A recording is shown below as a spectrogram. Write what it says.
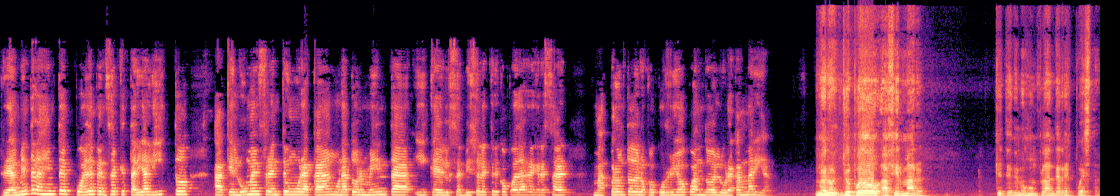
¿Realmente la gente puede pensar que estaría listo a que Luma enfrente un huracán, una tormenta y que el servicio eléctrico pueda regresar más pronto de lo que ocurrió cuando el huracán María? Bueno, yo puedo afirmar que tenemos un plan de respuesta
